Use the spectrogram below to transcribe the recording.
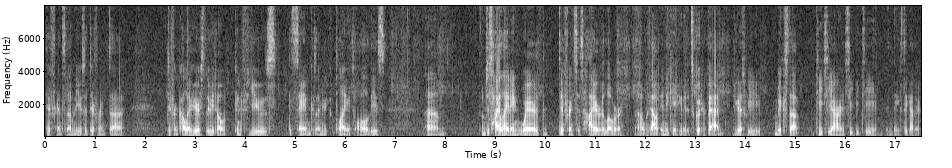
difference. And I'm going to use a different uh, different color here so that we don't confuse the same because I'm applying it to all of these. Um, I'm just highlighting where the difference is higher or lower uh, without indicating that it's good or bad because we mixed up TTR and CPT and, and things together.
